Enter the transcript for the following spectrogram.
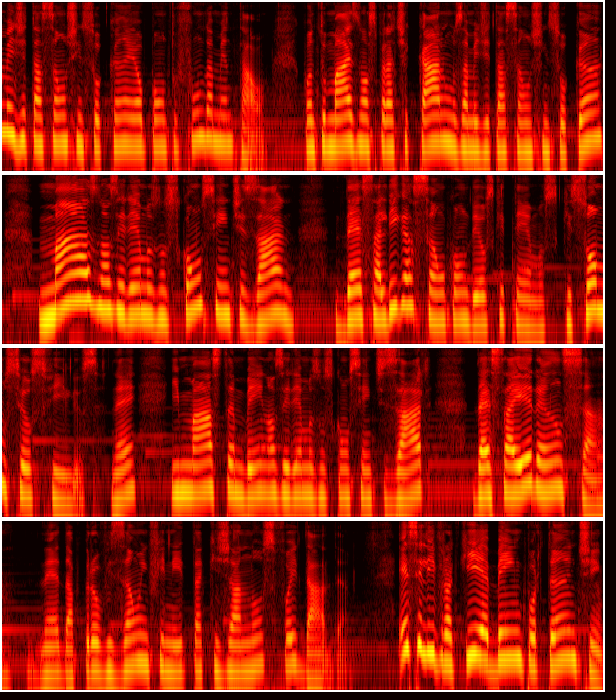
meditação Shinsokan é o ponto fundamental. Quanto mais nós praticarmos a meditação Shinsokan, mais nós iremos nos conscientizar dessa ligação com Deus que temos, que somos seus filhos, né? E mais também nós iremos nos conscientizar dessa herança, né, da provisão infinita que já nos foi dada. Esse livro aqui é bem importante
